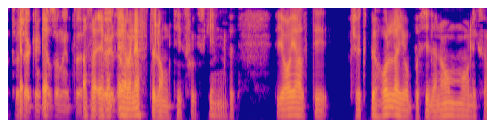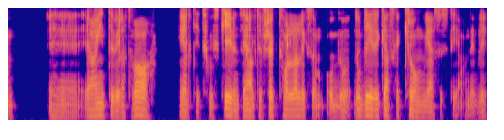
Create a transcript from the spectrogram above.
Att Försäkringskassan inte... Alltså även, även efter långtidssjukskrivning. För jag har ju alltid försökt behålla jobb på sidan om och liksom eh, jag har inte velat vara heltidssjukskriven. Så jag har alltid försökt hålla liksom och då, då blir det ganska krångliga system. Det blir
